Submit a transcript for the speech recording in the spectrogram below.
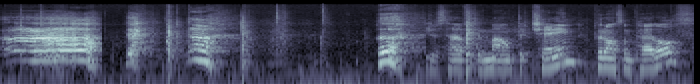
Ah! Ah! Ah! Just have to mount the chain, put on some pedals,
